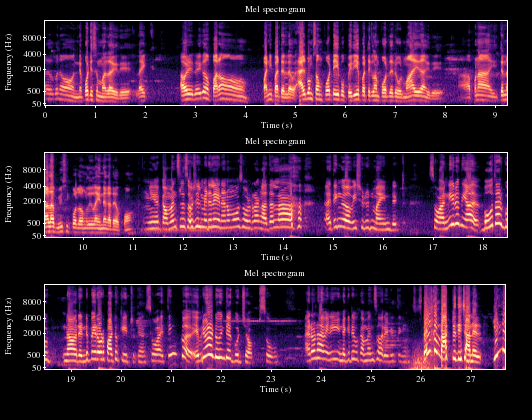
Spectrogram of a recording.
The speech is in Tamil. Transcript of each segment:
அது கொஞ்சம் நெப்போட்டிசம் மாதிரி தான் இருக்குது. லைக் அவர் இது வரைக்கும் படம் பண்ணி பார்த்ததில்ல. ஆல்பம் சாங் போட்டு இப்போ பெரிய பட்டுக்கெல்லாம் போடுறது ஒரு மாதிரி தான் இருக்குது. அப்போனா இத்தனை நாளாக மியூசிக் போடுறவங்களுக்குலாம் என்ன கடை வைப்போம்? நீங்கள் கமெண்ட்ஸில் சோஷியல் மீடியாவில் என்னென்னமோ சொல்கிறாங்க அதெல்லாம் I think we shouldn't mind it so Anirudh yeah both are good நான் ரெண்டு பேரோட பாட்டும் கேட்டிருக்கேன். So I think every are doing their good job so I don't have any negative comments or any thing welcome back to the channel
